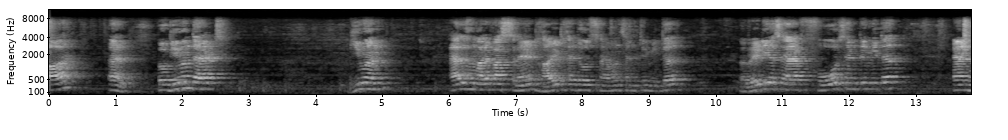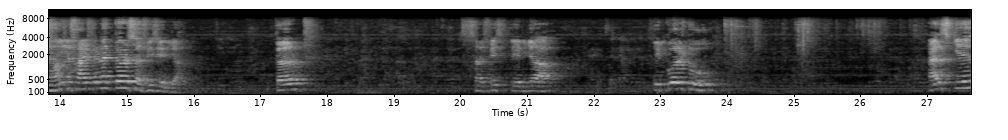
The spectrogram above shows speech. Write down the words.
आर एल तो गिवन दैट गिवन एल हमारे पास स्लैंड हाइट है जो सेवन सेंटीमीटर रेडियस है फोर सेंटीमीटर एंड हमने फाइंड करना curve surface area curve surface area equal to L square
